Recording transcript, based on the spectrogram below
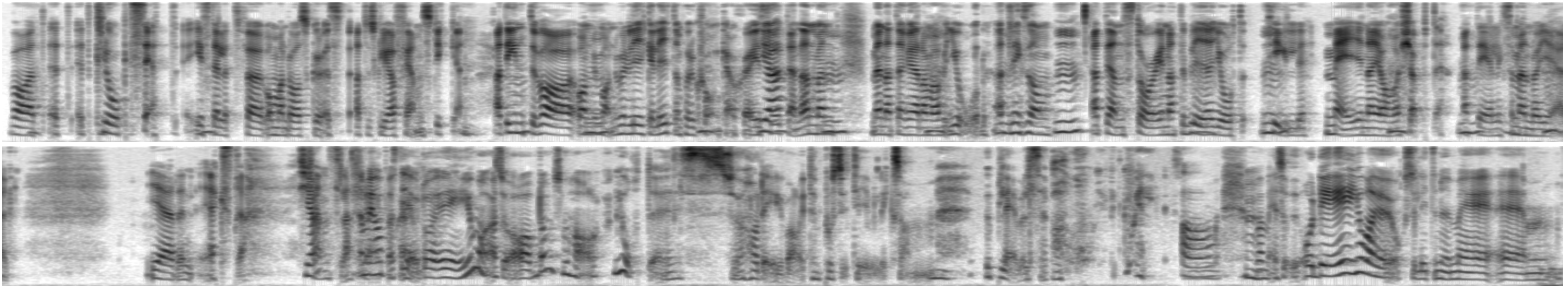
vara ett, ett, ett klokt sätt istället för om man då skulle, att du skulle göra fem stycken. Att det inte var on demand, det var lika liten produktion kanske i Ja. slutändan, men, men att den redan var gjord. Att, liksom, att den storyn, att det blir gjort till mig när jag har köpt det. Att det liksom ändå ger, ger en extra känsla för ja, men jag hoppas det. Och då är ju många, alltså, av de som har gjort det så har det ju varit en positiv liksom, upplevelse. Bara, åh, jag fick själv liksom, vara med. Så, och det jobbar jag ju också lite nu med. ehm,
